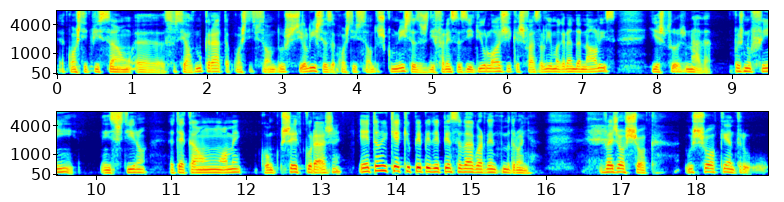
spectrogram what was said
a Constituição uh, Social-Democrata, a Constituição dos Socialistas, a Constituição dos Comunistas, as diferenças ideológicas, faz ali uma grande análise e as pessoas nada. Depois, no fim, insistiram até cá um homem com, cheio de coragem. E então, e o que é que o PPD pensa da aguardente de Medronha? Veja o choque. O choque entre o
